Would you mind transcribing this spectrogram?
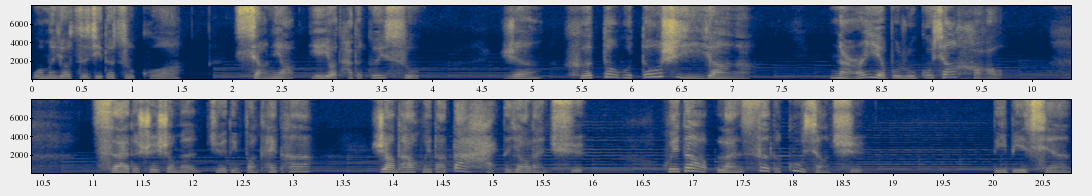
我们有自己的祖国，小鸟也有它的归宿，人和动物都是一样啊，哪儿也不如故乡好。慈爱的水手们决定放开它，让它回到大海的摇篮去，回到蓝色的故乡去。离别前，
